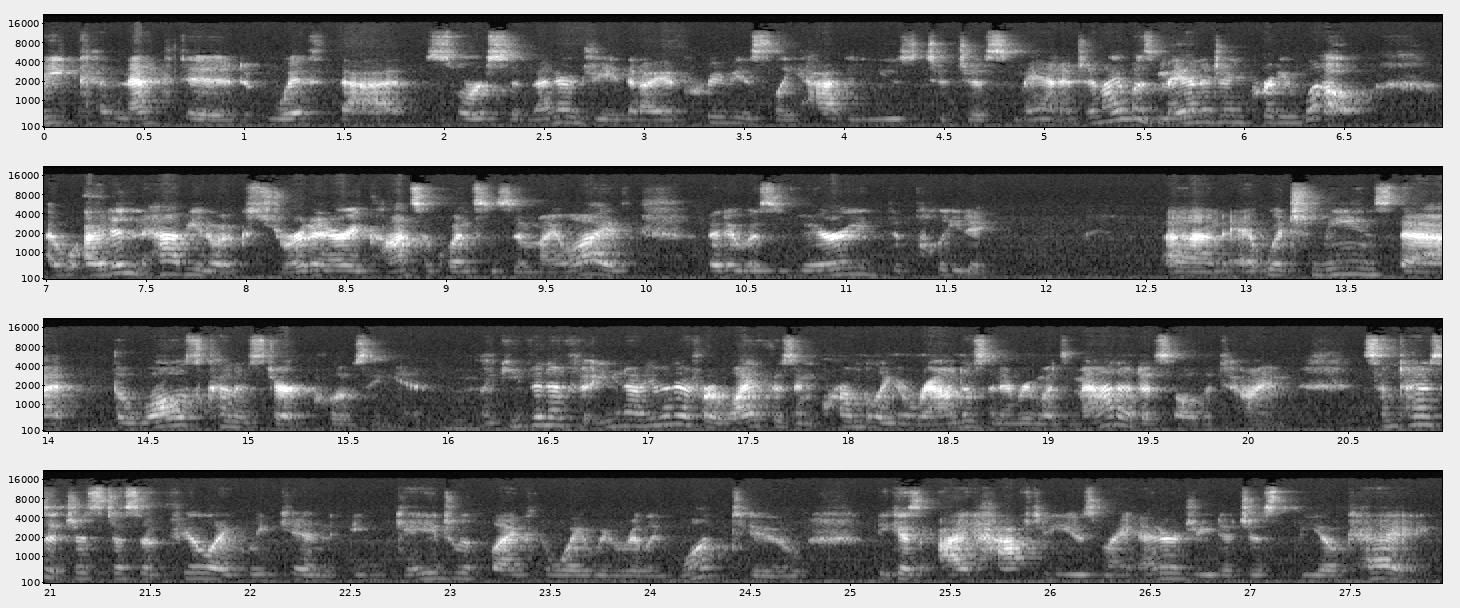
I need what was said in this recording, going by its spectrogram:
reconnected with that source of energy that I had previously had to use to just manage. And I was managing pretty well. I, I didn't have, you know, extraordinary consequences in my life, but it was very depleting. Um, which means that the walls kind of start closing in. Like even if you know, even if our life isn't crumbling around us and everyone's mad at us all the time, sometimes it just doesn't feel like we can engage with life the way we really want to, because I have to use my energy to just be okay.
